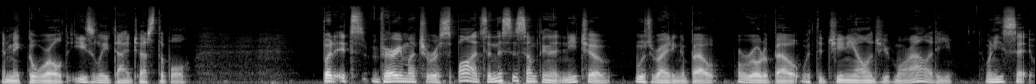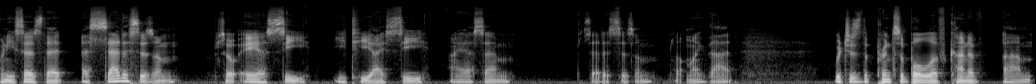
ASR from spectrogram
and make the world easily digestible. But it's very much a response, and this is something that Nietzsche was writing about or wrote about with the genealogy of morality when he said when he says that asceticism, so A S C E T I C I S M, asceticism, something like that, which is the principle of kind of um,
